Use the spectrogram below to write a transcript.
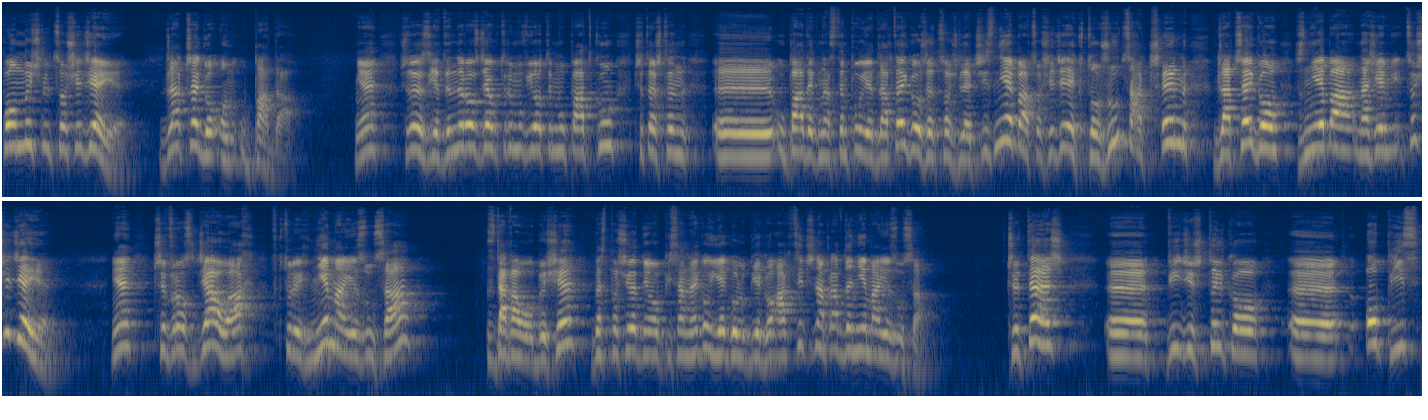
Pomyśl, co się dzieje. Dlaczego on upada? Nie? Czy to jest jedyny rozdział, który mówi o tym upadku, czy też ten yy, upadek następuje dlatego, że coś leci z nieba, co się dzieje, kto rzuca, czym, dlaczego z nieba na ziemię, co się dzieje? Nie? Czy w rozdziałach, w których nie ma Jezusa, zdawałoby się, bezpośrednio opisanego jego lub jego akcji, czy naprawdę nie ma Jezusa? Czy też yy, widzisz tylko yy, opis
